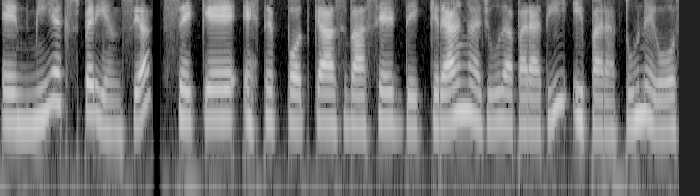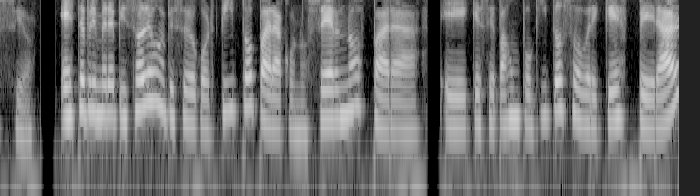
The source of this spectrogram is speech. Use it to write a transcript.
en mi experiencia. Sé que este podcast va a ser de gran ayuda para ti y para tu negocio. Este primer episodio es un episodio cortito para conocernos, para eh, que sepas un poquito sobre qué esperar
